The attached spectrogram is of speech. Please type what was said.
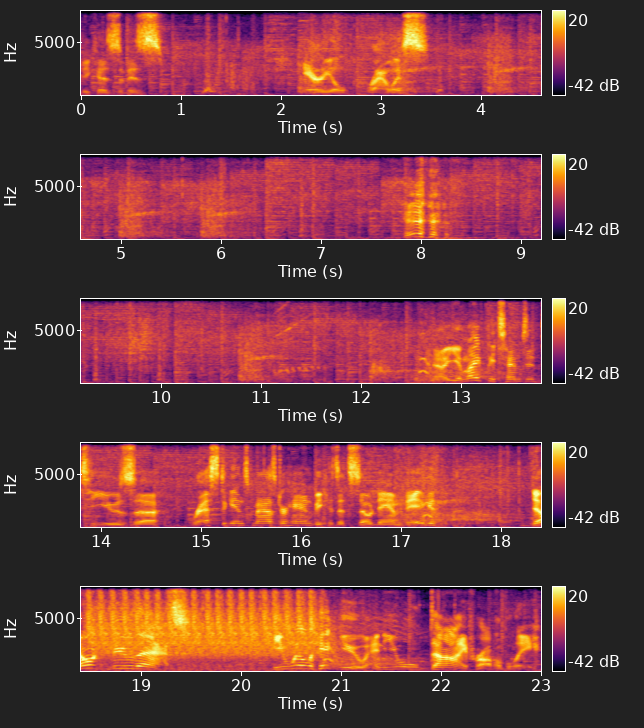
because of his aerial prowess. now, you might be tempted to use uh, Rest against Master Hand because it's so damn big. Don't do that! He will hit you, and you will die, probably.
